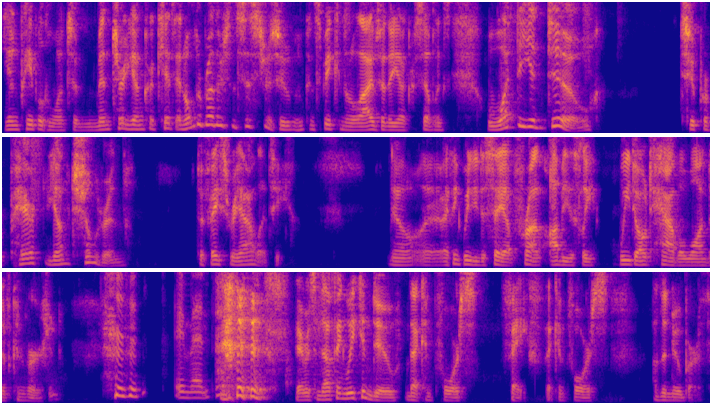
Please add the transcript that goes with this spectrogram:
young people who want to mentor younger kids and older brothers and sisters who, who can speak into the lives of their younger siblings. What do you do to prepare young children to face reality? Now, I think we need to say up front, obviously, we don't have a wand of conversion. Amen. there is nothing we can do that can force faith, that can force the new birth.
